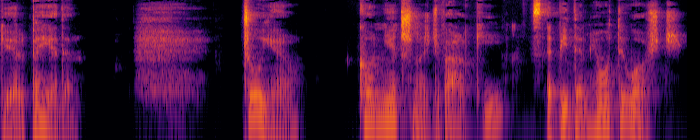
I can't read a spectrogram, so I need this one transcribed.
GLP-1. Czuję konieczność walki z epidemią otyłości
